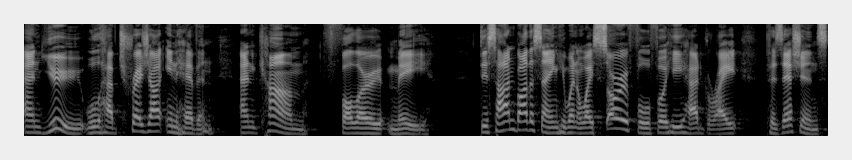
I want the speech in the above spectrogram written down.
and you will have treasure in heaven. And come, follow me. Disheartened by the saying, he went away sorrowful, for he had great possessions.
